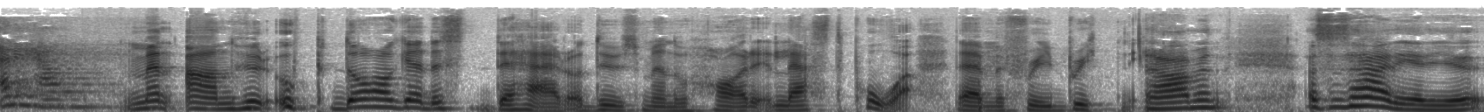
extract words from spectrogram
Anyhow, Men Ann, hur uppdagades det här då? Du som ändå har läst på det här med Free Britney. Ja, men alltså så här är det ju.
